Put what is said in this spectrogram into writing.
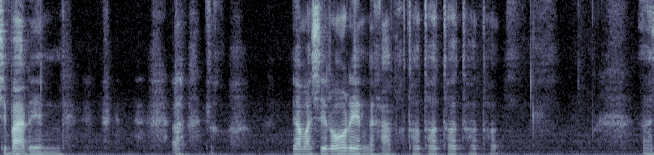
ชิบะเรนยามาชิโร่เรนนะครับโทษโทษโทษโทษโทษเอ่อ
